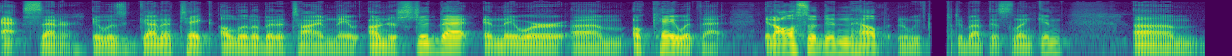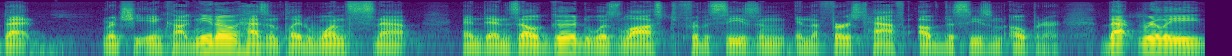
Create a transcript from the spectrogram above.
at center. It was going to take a little bit of time. They understood that and they were um, okay with that. It also didn't help, and we've talked about this, Lincoln. um, that Richie Incognito hasn't played one snap, and Denzelle Good was lost for the season in the first half of the season opener. That really,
